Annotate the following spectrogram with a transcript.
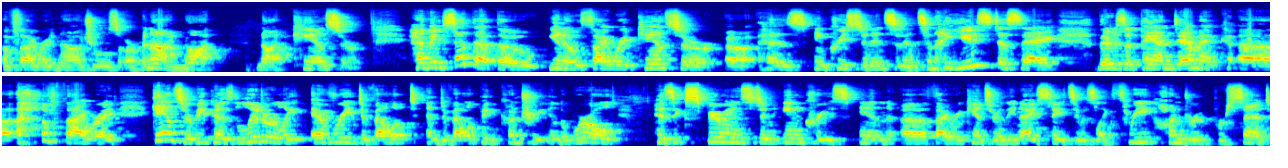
of thyroid nodules are benign, not not cancer. Having said that, though, you know, thyroid cancer uh, has increased in incidence. And I used to say there's a pandemic uh, of thyroid cancer because literally every developed and developing country in the world has experienced an increase in uh, thyroid cancer. In the United States, it was like 300%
